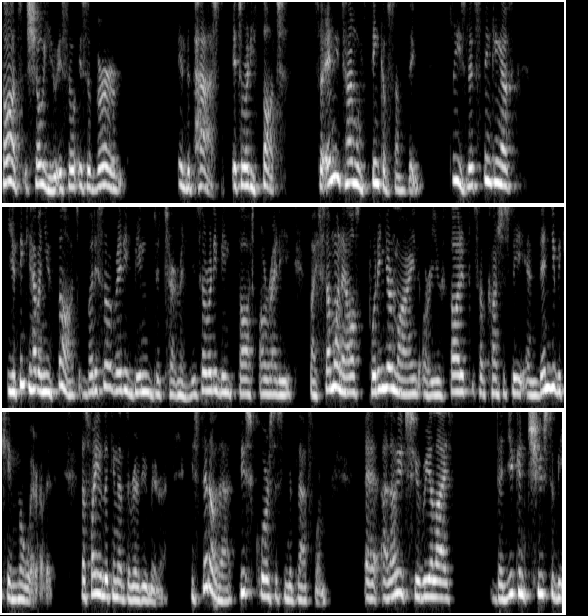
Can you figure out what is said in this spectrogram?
Thoughts show you, it's a, it's a verb in the past. It's already thought. So anytime we think of something, please, let's thinking of, you think you have a new thought, but it's already been determined. It's already been thought already by someone else put in your mind, or you thought it subconsciously, and then you became aware of it. That's why you're looking at the review mirror. Instead of that, these courses in the platform uh, allow you to realize that you can choose to be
